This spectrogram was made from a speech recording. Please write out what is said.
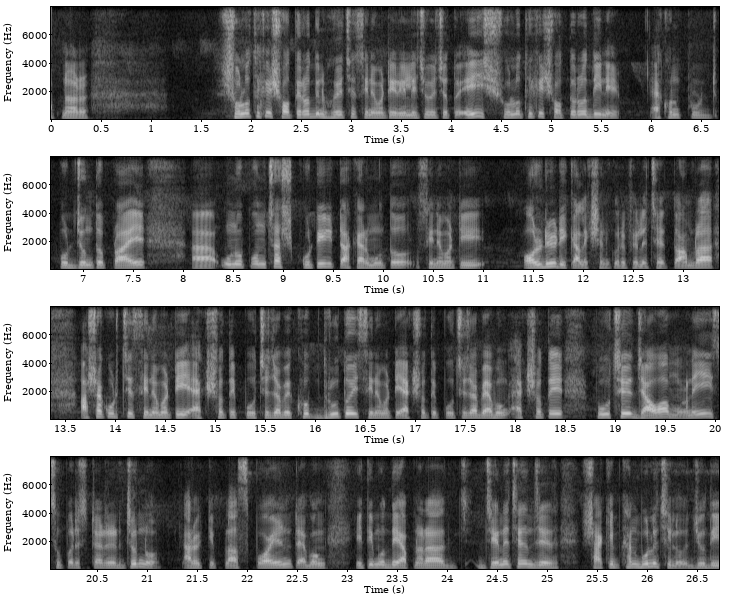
আপনার ষোলো থেকে সতেরো দিন হয়েছে সিনেমাটি রিলিজ হয়েছে। তো এই ষোলো থেকে সতেরো দিনে এখন পর্যন্ত প্রায় ঊনপঞ্চাশ কোটি টাকার মতো সিনেমাটি অলরেডি কালেকশন করে ফেলেছে। তো আমরা আশা করছি সিনেমাটি একশোতে পৌঁছে যাবে, খুব দ্রুতই সিনেমাটি একশোতে পৌঁছে যাবে এবং একশোতে পৌঁছে যাওয়া মানেই সুপারস্টারের জন্য আরও একটি প্লাস পয়েন্ট এবং ইতিমধ্যে আপনারা জেনেছেন যে সাকিব খান বলেছিল, যদি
